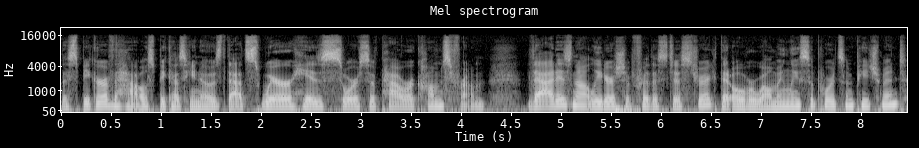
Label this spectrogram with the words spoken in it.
the Speaker of the House because he knows that's where his source of power comes from. That is not leadership for this district that overwhelmingly supports impeachment.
